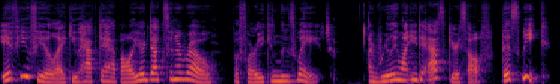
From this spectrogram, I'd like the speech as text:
if you feel like you have to have all your ducks in a row before you can lose weight, I really want you to ask yourself this week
